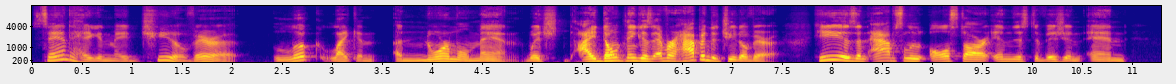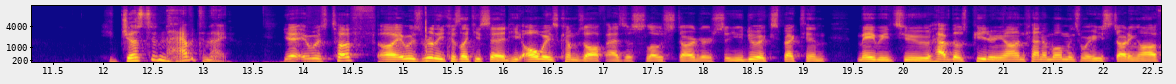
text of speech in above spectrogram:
Sandhagen made Chito Vera look like an, a normal man, which I don't think has ever happened to Chito Vera. He is an absolute all star in this division, and he just didn't have it tonight. Yeah, it was tough. Uh, it was really because, like you said, he always comes off as a slow starter. So you do expect him maybe to have those petering on kind of moments where he's starting off,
